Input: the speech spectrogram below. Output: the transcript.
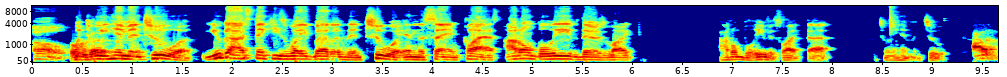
Oh, between that- him and Tua. You guys think he's way better than Tua in the same class. I don't believe there's like. I don't believe it's like that between him and Tua. I,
